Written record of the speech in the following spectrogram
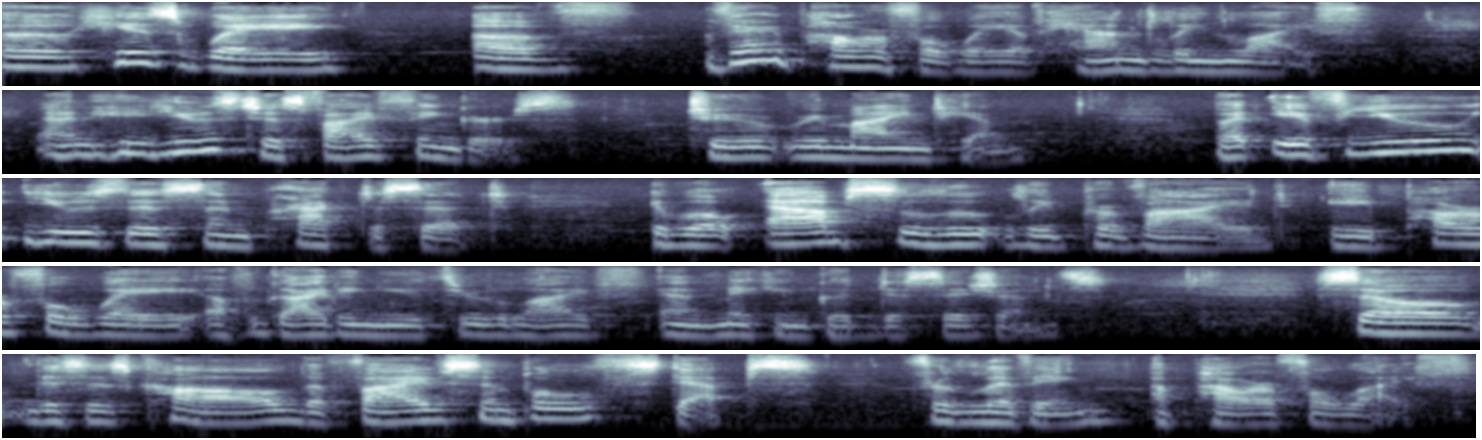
uh, his way of, a very powerful way of handling life. And he used his five fingers to remind him. But if you use this and practice it, it will absolutely provide a powerful way of guiding you through life and making good decisions. So this is called the five simple steps for living a powerful life.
